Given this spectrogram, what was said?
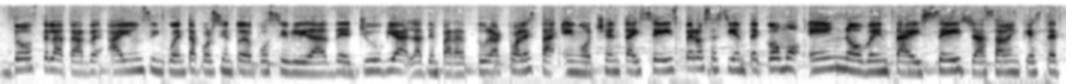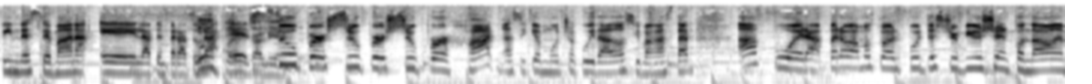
2 de la tarde hay un 50% de posibilidad de lluvia. La temperatura actual está en 86, pero se siente como en 96. Ya saben que este fin de semana eh, la temperatura es caliente. súper, súper, súper hot. Así que mucho cuidado si van a estar afuera. Pero vamos con el Food Distribution, condado de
